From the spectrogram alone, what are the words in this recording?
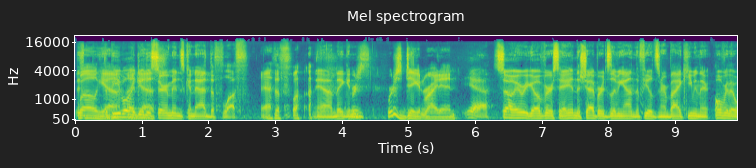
Well, yeah, The people that I do the sermons can add the fluff. yeah, the fluff. Yeah, they can. We're just we're just digging right in. Yeah. So here we go, verse A. And the shepherds living out in the fields nearby, keeping their over their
